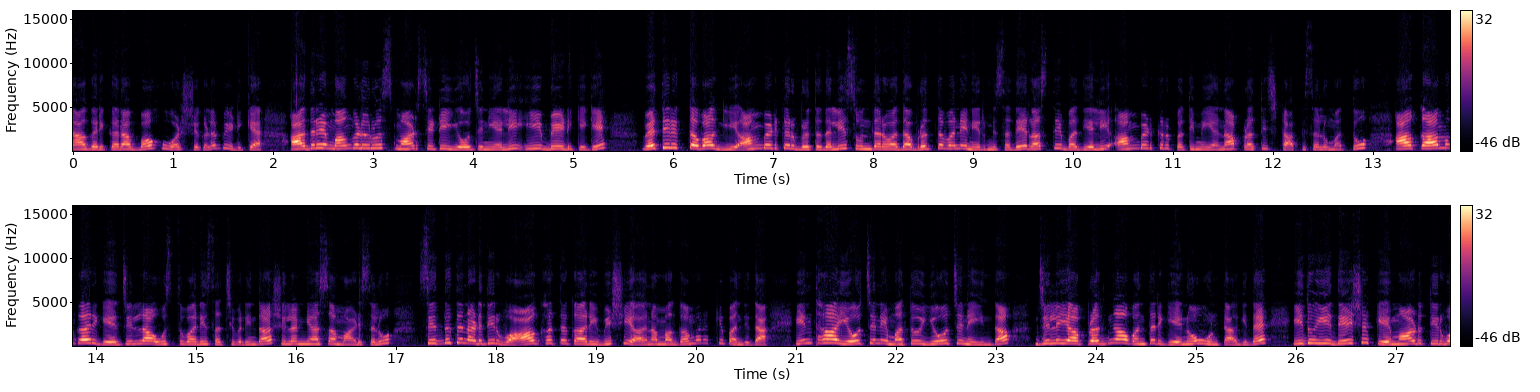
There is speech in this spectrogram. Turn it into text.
ನಾಗರಿಕರ ಬಹು ವರ್ಷಗಳ ಬೇಡಿಕೆ. ಆದರೆ ಮಂಗಳೂರು ಸ್ಮಾರ್ಟ್ ಸಿಟಿ ಯೋಜನೆಯಲ್ಲಿ ಈ ಬೇಡಿಕೆಗೆ ವ್ಯತಿರಿಕ್ತವಾಗಿ ಅಂಬೇಡ್ಕರ್ ವೃತ್ತದಲ್ಲಿ ಸುಂದರವಾದ ವೃತ್ತವನ್ನೇ ನಿರ್ಮಿಸದೆ ರಸ್ತೆ ಬದಿಯಲ್ಲಿ ಅಂಬೇಡ್ಕರ್ ಪ್ರತಿಮೆಯನ್ನ ಪ್ರತಿಷ್ಠಾಪಿಸಲು ಮತ್ತು ಆ ಕಾಮಗಾರಿಗೆ ಜಿಲ್ಲಾ ಉಸ್ತುವಾರಿ ಸಚಿವರಿಂದ ಶಿಲಾನ್ಯಾಸ ಮಾಡಿಸಲು ಸಿದ್ಧತೆ ನಡೆದಿರುವ ಆಘಾತಕಾರಿ ವಿಷಯ ನಮ್ಮ ಗಮನಕ್ಕೆ ಬಂದಿದೆ. ಇಂತಹ ಯೋಜನೆ ಮತ್ತು ಯೋಜನೆಯಿಂದ ಜಿಲ್ಲೆಯ ಪ್ರಜ್ಞಾವಂತರಿಗೆ ನೋವು ಉಂಟಾಗಿದೆ ಇದು ಈ ದೇಶಕ್ಕೆ ಮಾಡುತ್ತಿರುವ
